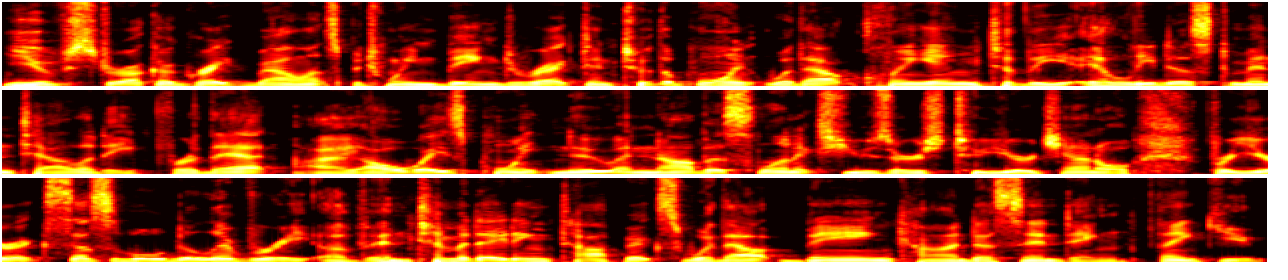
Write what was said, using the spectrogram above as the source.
You've struck a great balance between being direct and to the point without clinging to the elitist mentality. For that, I always point new and novice Linux users to your channel for your accessible delivery of intimidating topics without being condescending. Thank you.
